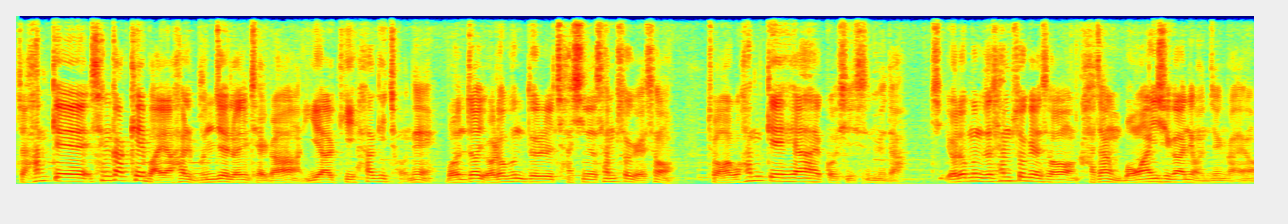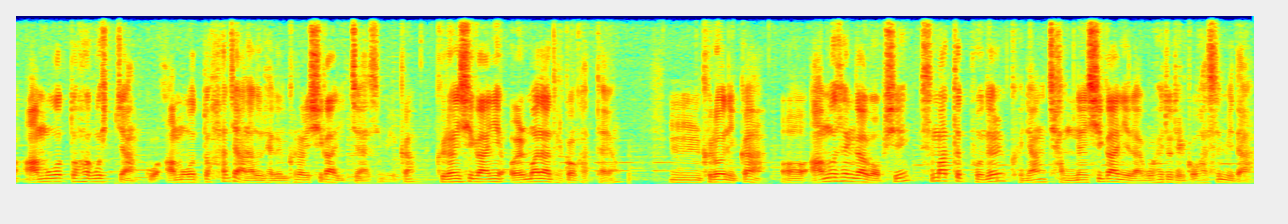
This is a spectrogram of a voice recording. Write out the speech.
자, 함께 생각해 봐야 할 문제를 제가 이야기하기 전에 먼저 여러분들 자신의 삶 속에서 저하고 함께 해야 할 것이 있습니다. 지- 여러분들 삶 속에서 가장 멍한 시간이 언젠가요? 아무것도 하고 싶지 않고 아무것도 하지 않아도 되는 그런 시간 있지 않습니까? 그런 시간이 얼마나 될 것 같아요? 음, 그러니까 어, 아무 생각 없이 스마트폰을 그냥 잡는 시간이라고 해도 될 것 같습니다.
